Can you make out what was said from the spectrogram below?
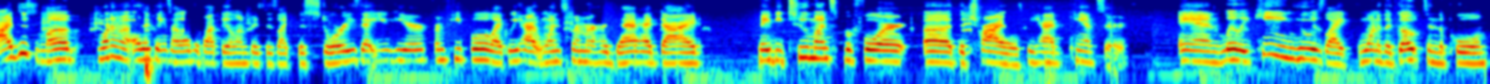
I just love one of the other things I love about the Olympics is like the stories that you hear from people. Like we had one swimmer, her dad had died maybe two months before uh, the trials. He had cancer, and Lily King, who was like one of the goats in the pool,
